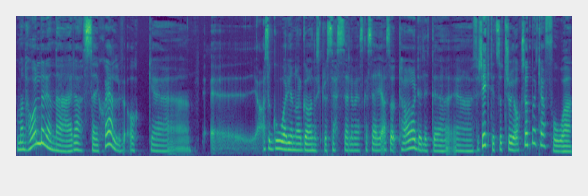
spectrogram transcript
om man håller det nära sig själv och eh, eh, alltså går i en organisk process eller vad jag ska säga, alltså tar det lite eh, försiktigt så tror jag också att man kan få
